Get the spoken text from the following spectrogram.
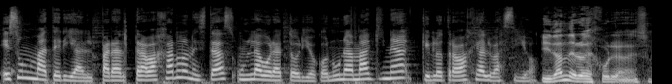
Es un material. Para trabajarlo necesitas un laboratorio con una máquina que lo trabaje al vacío. ¿Y dónde lo descubrieron eso?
